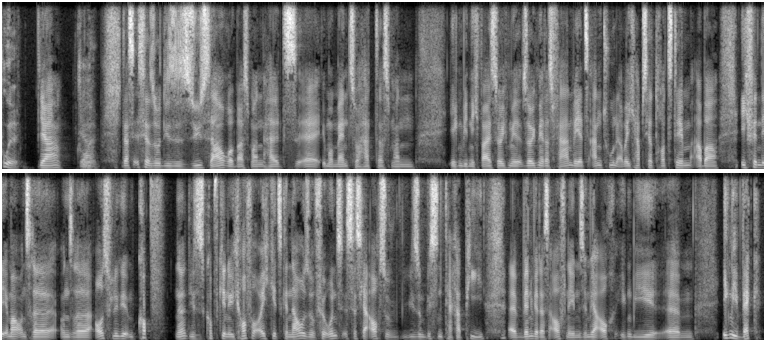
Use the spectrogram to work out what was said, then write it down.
cool. Ja, Cool. Ja, das ist ja so dieses süß-saure, was man halt äh, im Moment so hat, dass man irgendwie nicht weiß, soll ich mir soll ich mir das Fernweh jetzt antun, aber ich habe es ja trotzdem. Aber ich finde immer unsere unsere Ausflüge im Kopf Ne, dieses Kopfkino. Ich hoffe, euch geht's genauso. Für uns ist das ja auch so wie so ein bisschen Therapie. Äh, wenn wir das aufnehmen, sind wir auch irgendwie ähm, irgendwie weg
